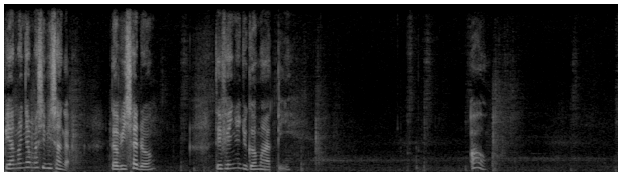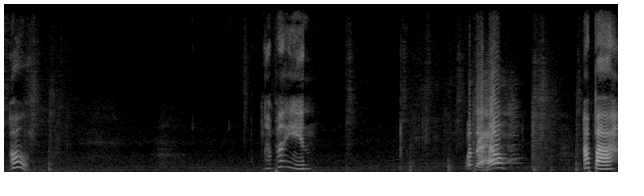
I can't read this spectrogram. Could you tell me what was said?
Pianonya masih bisa nggak? Nggak bisa dong. TV-nya juga mati. Oh. Oh. Ngapain? What the hell? Apa?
